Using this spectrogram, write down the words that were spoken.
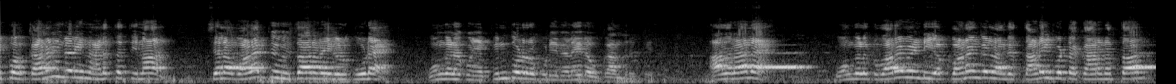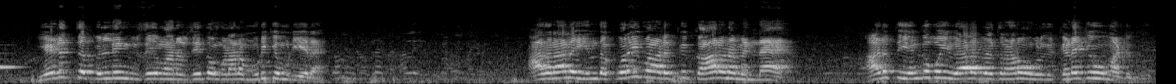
இப்போ கடன்களின் அழுத்தத்தினால் சில வழக்கு விசாரணைகள் கூட உங்களை கொஞ்சம் பின்தொடரக்கூடிய நிலையில் உட்கார்ந்துருக்கு. அதனால் உங்களுக்கு வர வேண்டிய பணங்கள் அங்கே தடைப்பட்ட காரணத்தால் எடுத்த பில்லிங் விஷயமான விஷயத்தை உங்களால் முடிக்க முடியல. அதனால் இந்த குறைபாடுக்கு காரணம் என்ன? அடுத்து எங்கே போய் வேலை பேசினாலும் உங்களுக்கு கிடைக்கவும் மாட்டேங்குது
